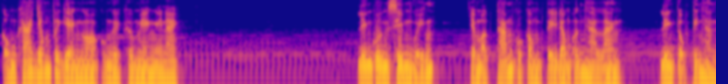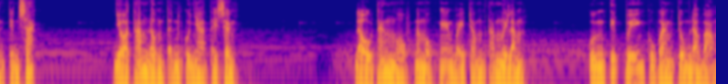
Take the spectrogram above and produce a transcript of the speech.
Cũng khá giống với ghe ngò của người Khmer ngày nay. Liên quân Sim Nguyễn Và mật thám của công ty Đông Ấn Hà Lan Liên tục tiến hành trinh sát. Do thám đồng tỉnh của nhà Tây Sơn. Đầu tháng 1 năm 1785 Quân tiếp viện của Quang Trung đã vào,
